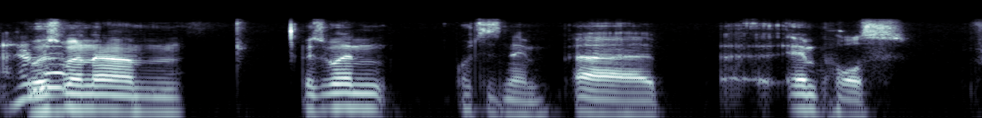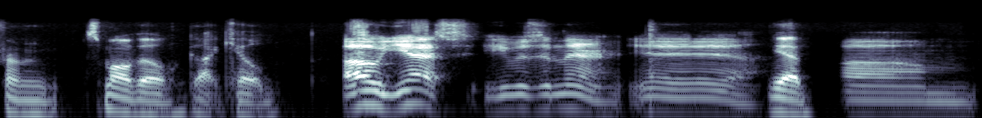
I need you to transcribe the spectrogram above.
I It don't was know. when um it was when what's his name? Uh, uh Impulse from Smallville got killed. oh yes, he was in there. Yeah, yeah, Yeah. yeah. Um,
